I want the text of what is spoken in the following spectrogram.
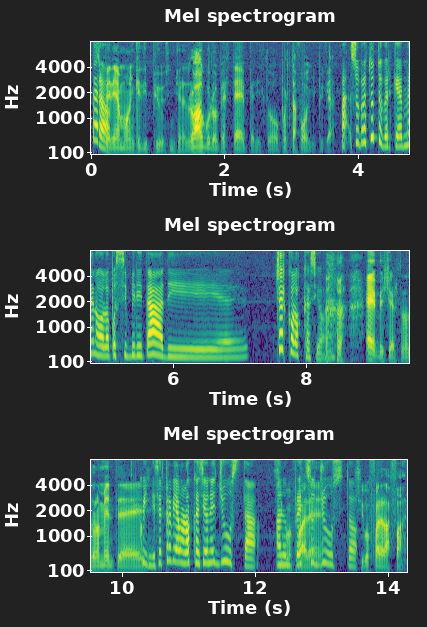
Però, Speriamo anche di più, sinceramente. Lo auguro per te per il tuo portafoglio più che altro. ma soprattutto perché almeno ho la possibilità di... Cerco l'occasione. Eh beh certo, naturalmente Quindi se troviamo l'occasione giusta, ad un prezzo fare- giusto, si può fare l'affare.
